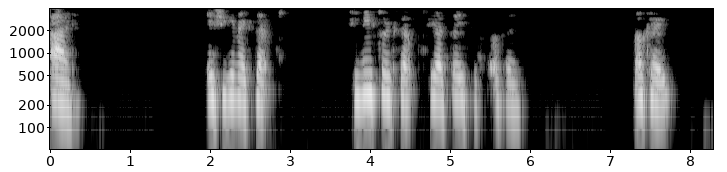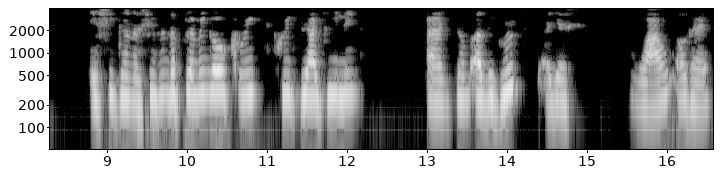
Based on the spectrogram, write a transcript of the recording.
Add. Is she gonna accept? She needs to accept. She has 36. Okay. Okay. Is she gonna? She's in the Flamingo Creek, Creek VIP links, and some other groups. I guess. Wow. Okay.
